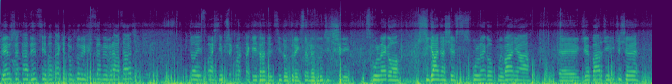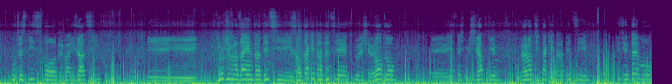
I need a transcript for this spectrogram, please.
pierwsze tradycje to takie, do których chcemy wracać. I to jest właśnie przykład takiej tradycji, do której chcemy wrócić, czyli wspólnego ścigania się, wspólnego pływania, e, gdzie bardziej liczy się uczestnictwo od rywalizacji. I drugim rodzajem tradycji są takie tradycje, które się rodzą. E, Jesteśmy świadkiem narodzin takiej tradycji. Tydzień temu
